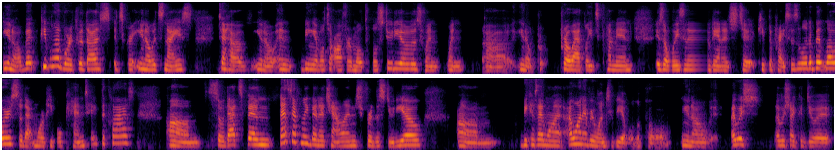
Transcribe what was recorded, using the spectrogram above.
you know, but people have worked with us. It's great. You know, it's nice to have, you know, and being able to offer multiple studios when, when, uh, you know, pro, pro athletes come in is always an advantage to keep the prices a little bit lower so that more people can take the class. Um, so that's been, that's definitely been a challenge for the studio. Um, because I want, I want everyone to be able to pull, you know, I wish, I wish I could do it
